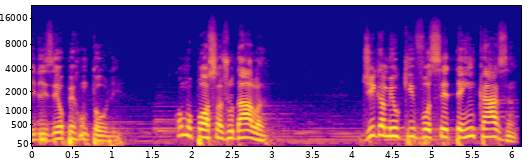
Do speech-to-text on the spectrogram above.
Eliseu perguntou-lhe: Como posso ajudá-la? Diga-me o que você tem em casa.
